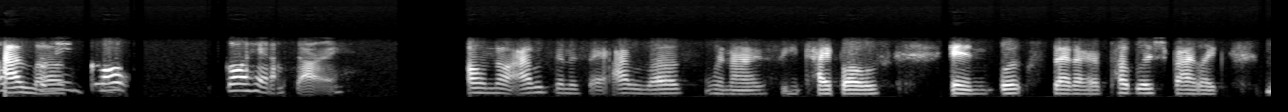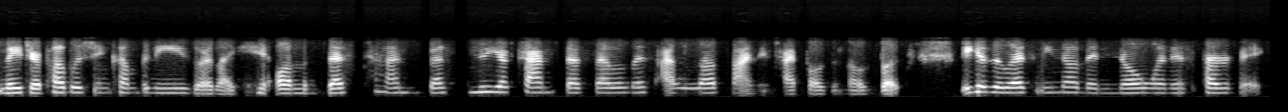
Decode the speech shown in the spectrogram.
uh, I imp- for love- me go go ahead. I'm sorry. Oh no, I was gonna say I love when I see typos in books that are published by like major publishing companies or like hit on the best times best New York Times bestseller list. I love finding typos in those books because it lets me know that no one is perfect.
